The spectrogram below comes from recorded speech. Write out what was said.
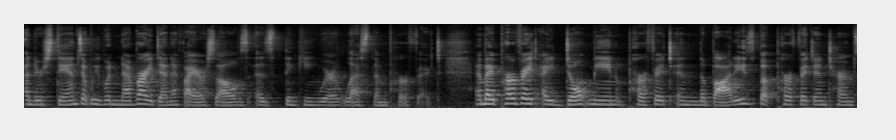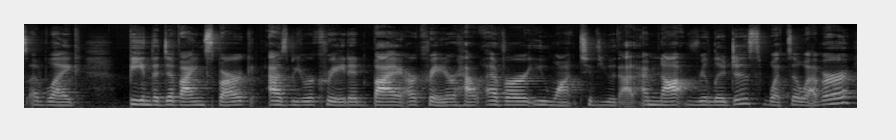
understands that we would never identify ourselves as thinking we're less than perfect. And by perfect, I don't mean perfect in the bodies, but perfect in terms of like being the divine spark as we were created by our creator, however you want to view that. I'm not religious whatsoever.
